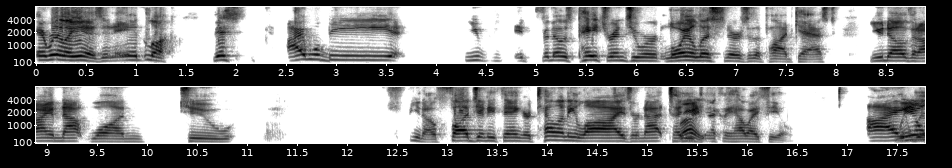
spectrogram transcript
it really is. It, it look this. I will be you it, for those patrons who are loyal listeners of the podcast. You know that I am not one to, you know, fudge anything or tell any lies or not tell Right. you exactly how I feel. I we don't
